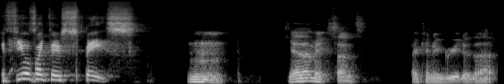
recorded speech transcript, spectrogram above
it feels like there's space. hmm Yeah, that makes sense. I can agree to that.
